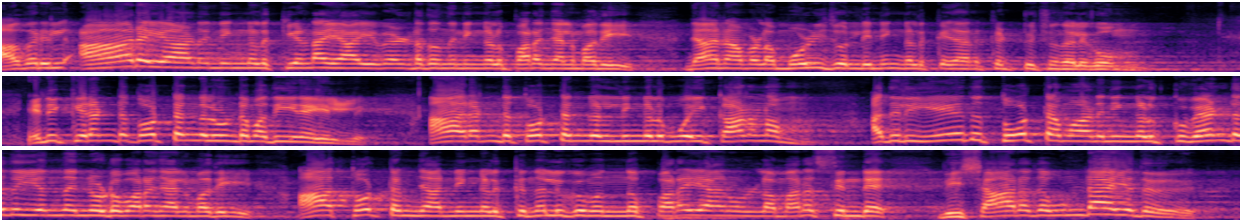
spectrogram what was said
അവരിൽ ആരെയാണ് നിങ്ങൾ കിണയായി വേണ്ടതെന്ന് നിങ്ങൾ പറഞ്ഞാൽ മതി. ഞാൻ അവളെ മൊഴി ചൊല്ലി നിങ്ങൾക്ക് ഞാൻ കെട്ടിച്ചു നൽകും. എനിക്ക് രണ്ട് തോട്ടങ്ങളുണ്ട് മദീനയിൽ. ആ രണ്ട് തോട്ടങ്ങൾ നിങ്ങൾ പോയി കാണണം. അതിൽ ഏത് തോട്ടമാണ് നിങ്ങൾക്ക് വേണ്ടത് എന്ന് എന്നോട് പറഞ്ഞാൽ മതി. ആ തോട്ടം ഞാൻ നിങ്ങൾക്ക് നൽകുമെന്ന് പറയാനുള്ള മനസ്സിന്റെ വിശാലത ഉണ്ടായത്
